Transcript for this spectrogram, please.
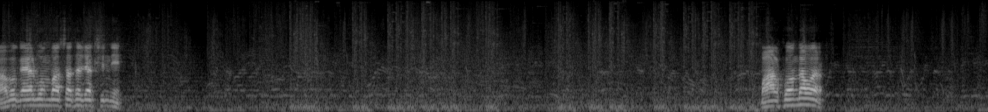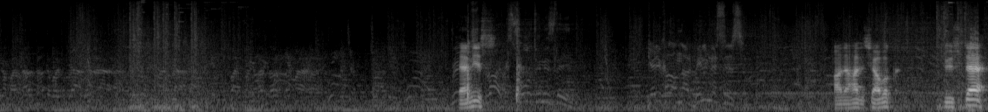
Çabuk el bombası atacak şimdi. Balkonda var. Temiz. Hadi hadi çabuk. Üste.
